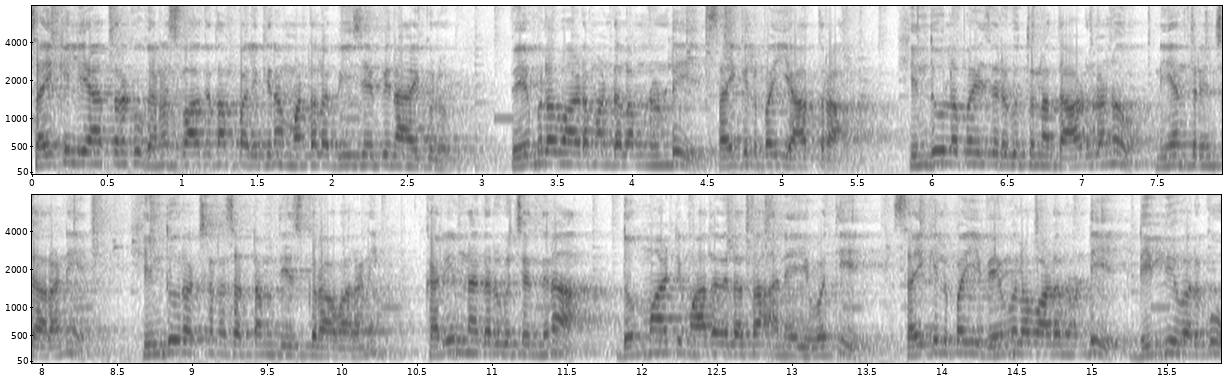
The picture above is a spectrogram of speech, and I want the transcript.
సైకిల్ యాత్రకు ఘనస్వాగతం పలికిన మండల బీజేపీ నాయకులు. వేములవాడ మండలం నుండి సైకిల్పై యాత్ర. హిందువులపై జరుగుతున్న దాడులను నియంత్రించాలని హిందూ రక్షణ చట్టం తీసుకురావాలని కరీంనగర్కు చెందిన దొమ్మాటి మాధవిలత అనే యువతి సైకిల్పై వేములవాడ నుండి ఢిల్లీ వరకు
